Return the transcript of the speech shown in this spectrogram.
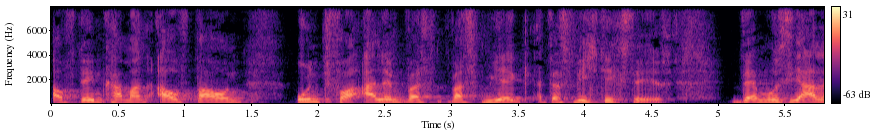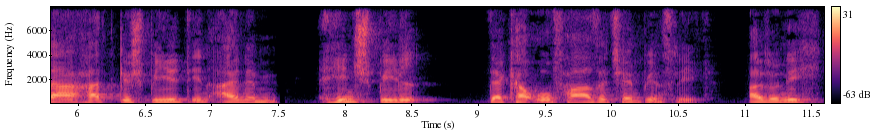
auf dem kann man aufbauen. Und vor allem, was, was mir das Wichtigste ist, der Musiala hat gespielt in einem Hinspiel der K.O.-Phase Champions League. Also nicht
